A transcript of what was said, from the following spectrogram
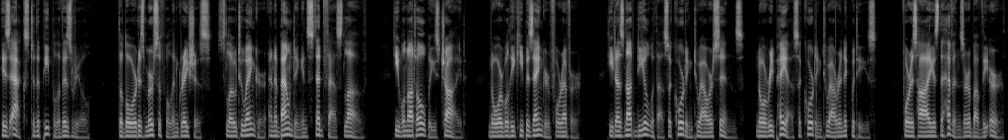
his acts to the people of Israel. The Lord is merciful and gracious, slow to anger, and abounding in steadfast love. He will not always chide, nor will he keep his anger forever. He does not deal with us according to our sins, nor repay us according to our iniquities. For as high as the heavens are above the earth,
